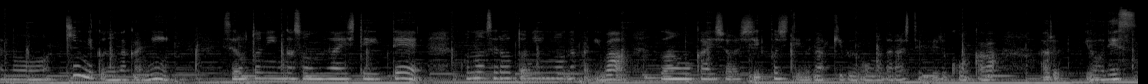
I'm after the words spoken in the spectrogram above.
あの筋肉の中にセロトニンが存在していてこのセロトニンの中には不安を解消しポジティブな気分をもたらしてくれる効果があるようです、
